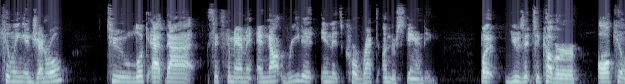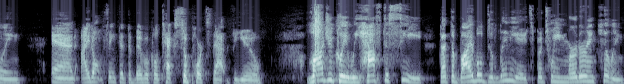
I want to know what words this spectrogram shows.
killing in general to look at that sixth commandment and not read it in its correct understanding, but use it to cover all killing. And I don't think that the biblical text supports that view. Logically, we have to see that the Bible delineates between murder and killing.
